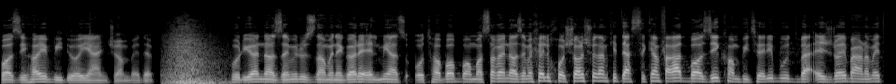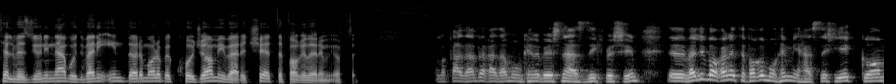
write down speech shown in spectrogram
بازی های ویدئویی انجام بده. پوریا نازمی روزنامه‌نگار علمی از اتاوا با ماساق نازمی خیلی خوشحال شدم که دست کم فقط بازی کامپیوتری بود و اجرای برنامه تلویزیونی نبود ولی این داره ما رو به کجا می‌بره؟ چه اتفاقی داره میفته قدم به قدم ممکنه بهش نزدیک بشیم. ولی واقعا اتفاق مهمی هستش. یک گام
